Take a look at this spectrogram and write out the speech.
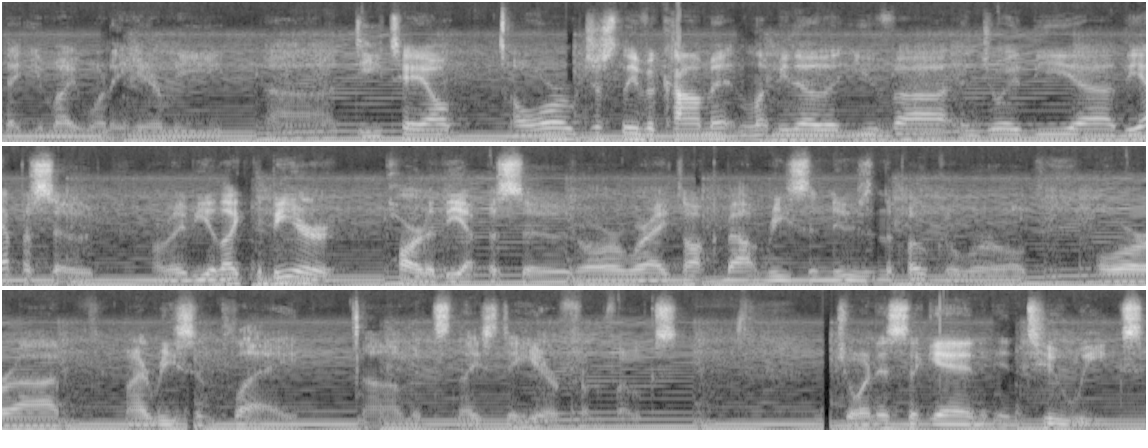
that you might want to hear me uh, detail, or just leave a comment and let me know that you've uh, enjoyed the uh, the episode, or maybe you like the beer part of the episode, or where I talk about recent news in the poker world, or uh, my recent play. Um, it's nice to hear from folks. Join us again in two weeks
